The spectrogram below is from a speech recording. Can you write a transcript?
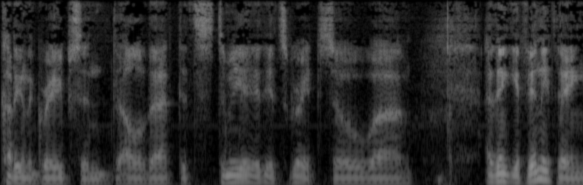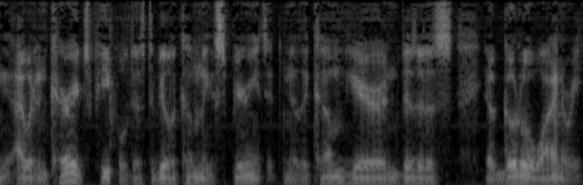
cutting the grapes and all of that. It's to me, it, it's great. So uh, I think if anything, I would encourage people just to be able to come and experience it. You know, they come here and visit us. You know, go to a winery.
